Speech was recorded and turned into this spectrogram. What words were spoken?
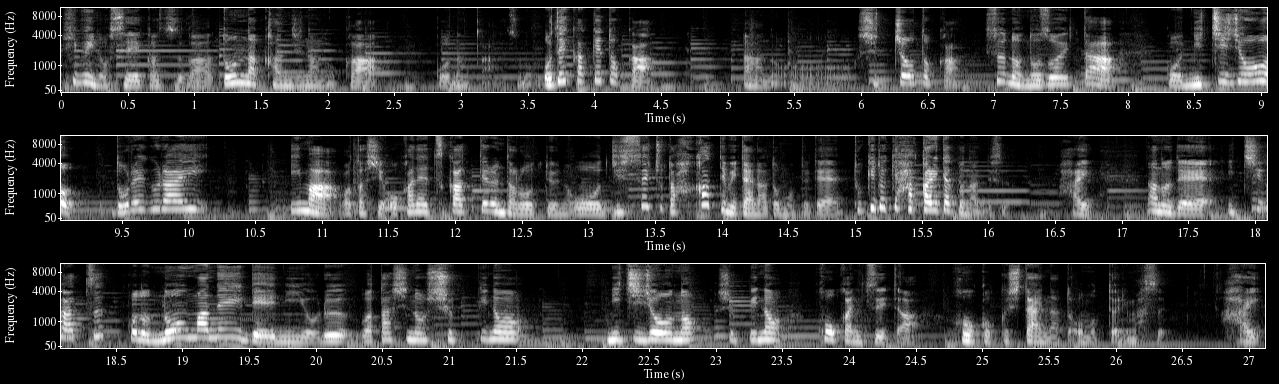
日々の生活がどんな感じなのかこうなんかそのお出かけとかあの出張とかそういうのを除いたこう日常どれぐらい今私お金使ってるんだろうっていうのを実際ちょっと測ってみたいなと思ってて時々測りたくなんです。はい。なので1月このノーマネーデーによる私の出費の日常の出費の効果については報告したいなと思っております。はい。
